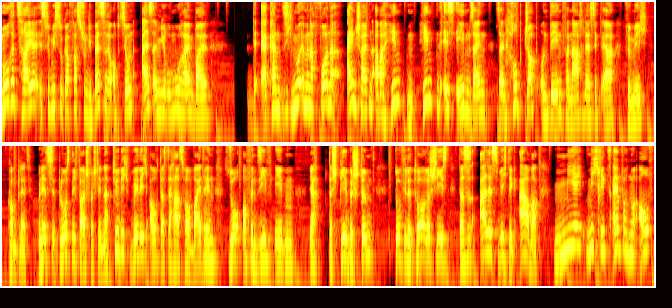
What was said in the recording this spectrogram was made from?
Moritz Haie ist für mich sogar fast schon die bessere Option als ein Miro Muheim, weil er kann sich nur immer nach vorne einschalten, aber hinten, hinten ist eben sein, sein Hauptjob und den vernachlässigt er für mich komplett. Und jetzt bloß nicht falsch verstehen. Natürlich will ich auch, dass der HSV weiterhin so offensiv eben, ja, das Spiel bestimmt, so viele Tore schießt. Das ist alles wichtig. Aber mir, mich regt es einfach nur auf,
